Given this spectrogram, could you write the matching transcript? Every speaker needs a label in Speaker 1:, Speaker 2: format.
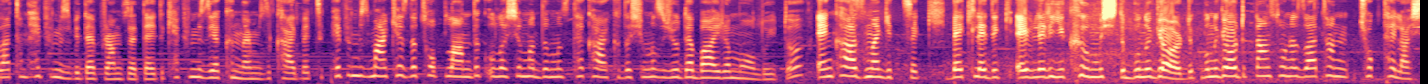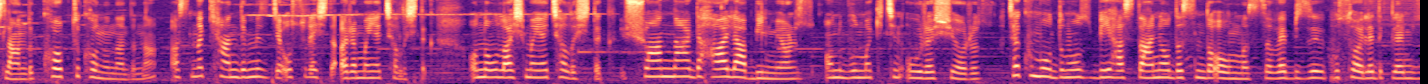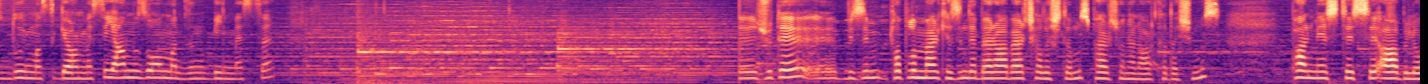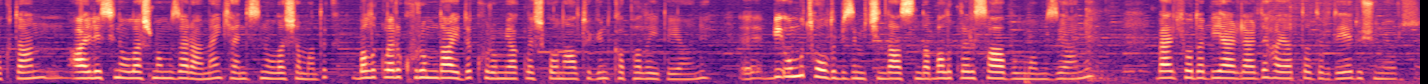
Speaker 1: zaten hepimiz bir depremzedeydik. Hepimiz yakınlarımızı kaybettik. Hepimiz merkezde toplandık. Ulaşamadığımız tek arkadaşımız Jude Bayramoğlu'ydu. Enkazına gittik. Bekledik. Evleri yıkılmıştı. Bunu gördük. Bunu gördükten sonra zaten çok telaşlandık. Korktuk onun adına. Aslında kendimizce o süreçte aramaya çalıştık. Ona ulaşmaya çalıştık. Şu an nerede hala bilmiyoruz. Onu bulmak için uğraşıyoruz. Tek umudumuz bir hastane odasında olması ve bizi bu söylediklerimizi duyması, görmesi, yalnız olmadığını bilmesi.
Speaker 2: E, Jüde e, bizim toplum merkezinde beraber çalıştığımız personel arkadaşımız. Palmiye sitesi A bloktan ailesine ulaşmamıza rağmen kendisine ulaşamadık. Balıkları kurumdaydı. Kurum yaklaşık 16 gün kapalıydı yani. E, Bir umut oldu bizim için de aslında balıkları sağ bulmamız yani. Belki o da bir yerlerde hayattadır diye düşünüyoruz.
